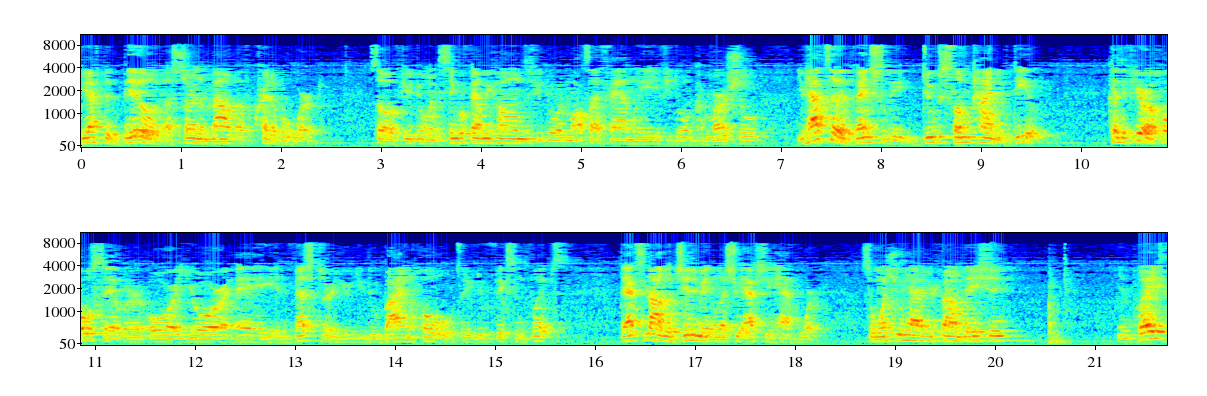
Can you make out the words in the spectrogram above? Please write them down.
you have to build a certain amount of credible work. So if you're doing single family homes, if you're doing multifamily, if you're doing commercial, you have to eventually do some kind of deal. Because if you're a wholesaler or you're a investor, you, you do buy and holds or you do fix and flips, that's not legitimate unless you actually have work. So once you have your foundation in place,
